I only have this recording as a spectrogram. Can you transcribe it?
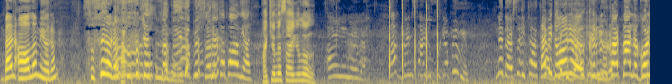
Ben ağlamıyorum. Susuyorum. Bak, Sustukça üstümüze sen geliyor. el yapıyor sarı. Git topu al gel. Hakeme saygılı olun. Aynen öyle. Bak ben hiç saygısızlık yapıyor muyum? Ne derse itaat Tabii doğru. Kırmızı diyorum. kartlarla gol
